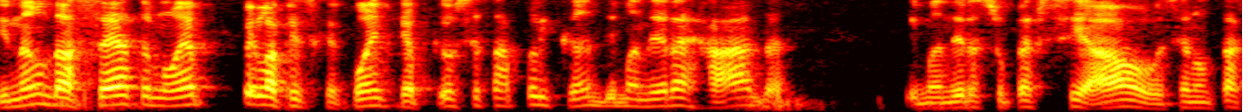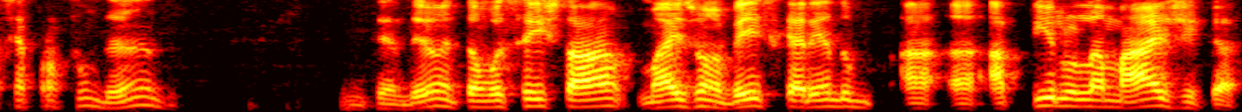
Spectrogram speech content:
E não dá certo não é pela física quântica, é porque você está aplicando de maneira errada, de maneira superficial, você não está se aprofundando. Entendeu? Então você está, mais uma vez, querendo a, a, a pílula mágica.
